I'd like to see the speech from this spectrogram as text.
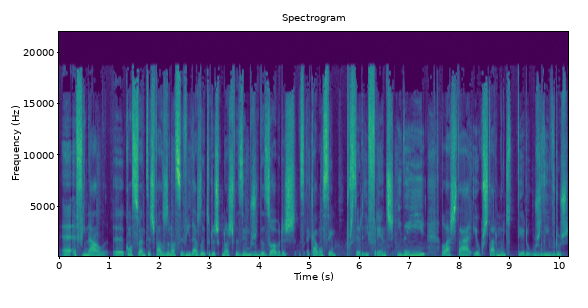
Uh, afinal, uh, consoante as fases da nossa vida, as leituras que nós fazemos das obras acabam sempre por ser diferentes, e daí, lá está, eu gostar muito de ter os livros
